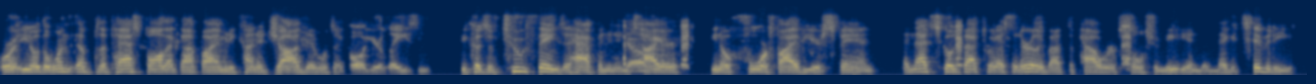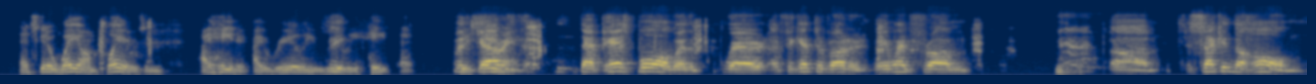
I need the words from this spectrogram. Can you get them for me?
or you know the one the, the pass ball that got by him, and he kind of jogged. Everyone's like, "Oh, you're lazy," because of two things that happened in an Yeah. entire you know four or five year span, and that goes back to what I said earlier about the power of social media and the negativity that's going to weigh on players, and I hate it. I really, really hate that. With Gary, that. that, that pass ball where the where I forget the runner, they went from um, second to home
